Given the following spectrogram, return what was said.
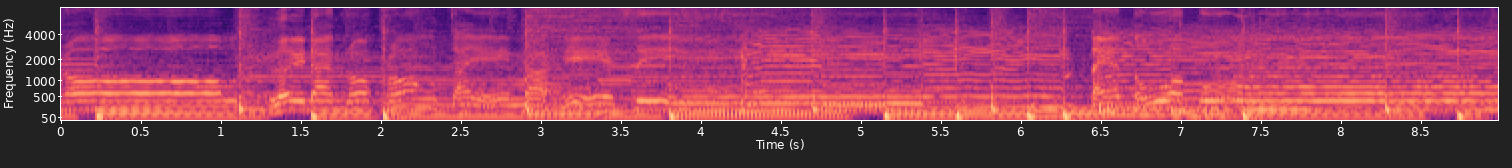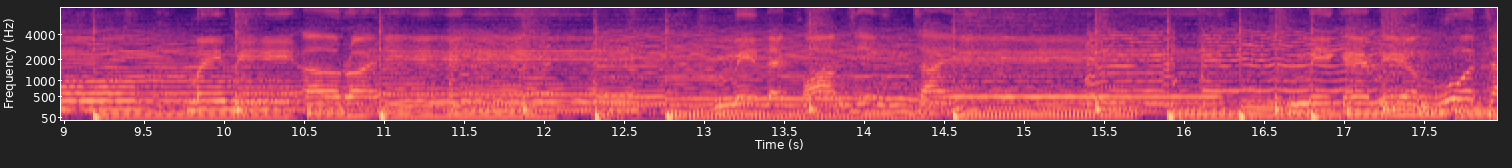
ครอง เลยได้ครอบครองใจมาเฮซีแต่ตัวกู ไม่มีอะไร มีแต่ความจริงใจ มีแค่เพียงหัวใจ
